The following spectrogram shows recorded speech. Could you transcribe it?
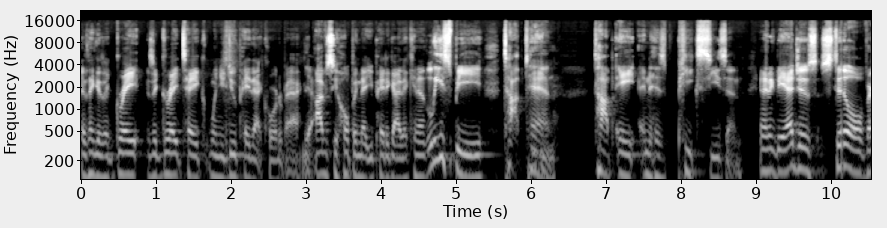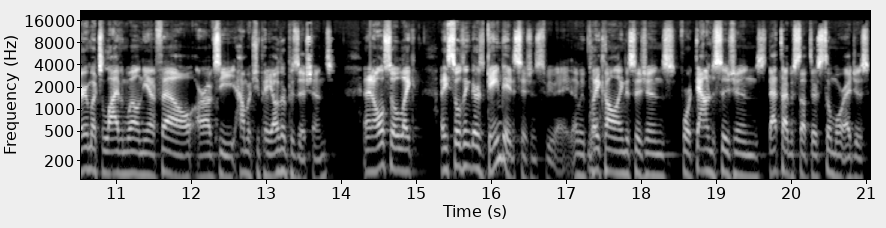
I think is a great is a great take when you do pay that quarterback. Yeah. Obviously hoping that you paid a guy that can at least be top 10, top 8 in his peak season. And I think the edges still very much alive and well in the NFL are obviously how much you pay other positions. And also like I still think there's game day decisions to be made. I mean, play calling decisions, fourth down decisions, that type of stuff. There's still more edges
